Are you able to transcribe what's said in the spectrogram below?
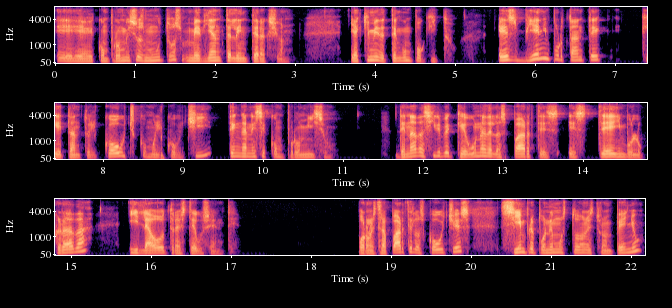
eh, compromisos mutuos mediante la interacción. Y aquí me detengo un poquito. Es bien importante que tanto el coach como el coachee tengan ese compromiso. De nada sirve que una de las partes esté involucrada y la otra esté ausente. Por nuestra parte, los coaches siempre ponemos todo nuestro empeño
